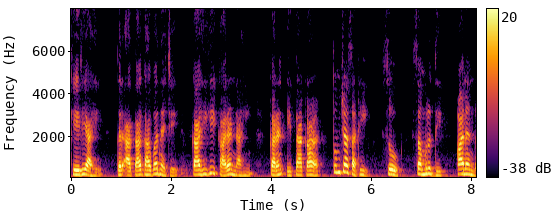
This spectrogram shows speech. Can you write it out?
केली आहे तर आता घाबरण्याचे काहीही कारण नाही कारण येता काळ तुमच्यासाठी सुख समृद्धी आनंद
